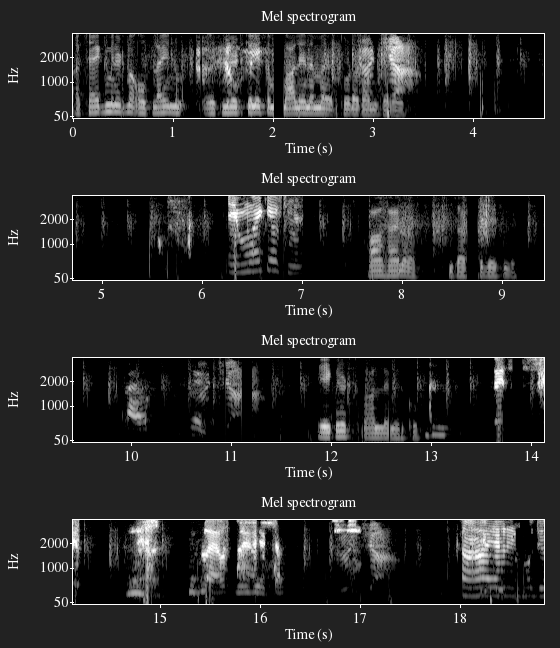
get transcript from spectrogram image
अच्छा एक मिनट में ऑफलाइन एक मिनट के लिए संभाल लेना मैं थोड़ा काम कर रहा हूँ है क्या उसमें हाँ है ना जाके देख ले। एक मिनट संभाल ले मेरे को। कहाँ यार एमो दे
